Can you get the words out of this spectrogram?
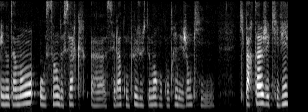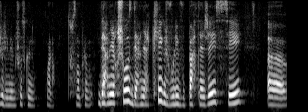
et notamment au sein de cercles. Euh, c'est là qu'on peut justement rencontrer des gens qui, qui partagent et qui vivent les mêmes choses que nous. Voilà, tout simplement. Dernière chose, dernière clé que je voulais vous partager, c'est euh,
